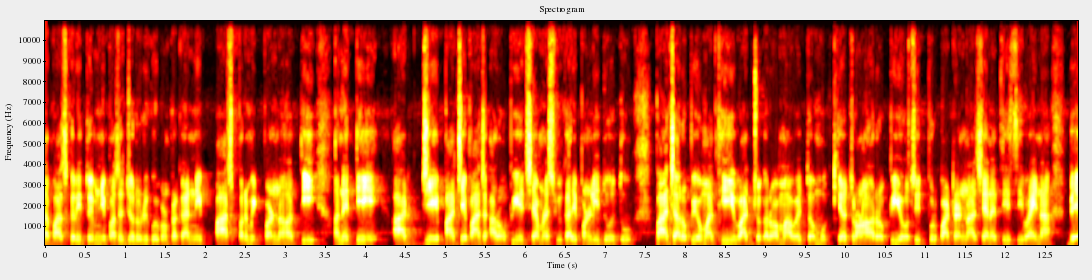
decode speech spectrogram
તપાસ કરી તો એમની પાસે જરૂરી કોઈપણ પ્રકારની પાસ પરમિટ પણ ન હતી અને તે આ જે પાંચે પાંચ આરોપીએ છે, એમણે સ્વીકારી પણ લીધું હતું. પાંચ આરોપીઓમાંથી વાત જો કરવામાં આવે તો મુખ્ય ત્રણ આરોપીઓ સિદ્ધપુર પાટણના છે અને તે સિવાયના બે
